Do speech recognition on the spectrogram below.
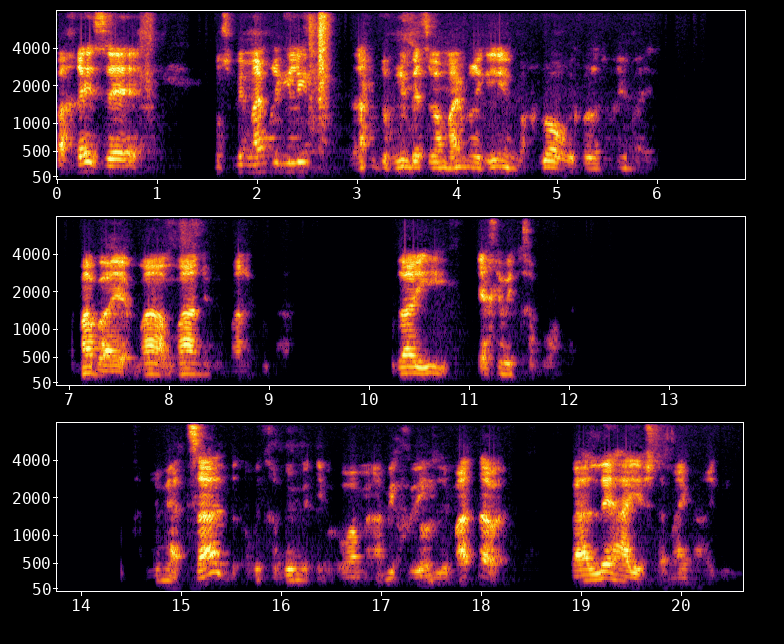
ואחרי זה נוספים מים רגילים, ואנחנו דוגלים בעצם במים רגילים, מחלור וכל הדברים האלה. מה הבעיה, מה, מה, מה הנקודה? הנקודה היא איך הם התחברו. מתחברים מהצד, או מתחברים, או המקווה למטה, ועליה יש את המים הרגילים.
